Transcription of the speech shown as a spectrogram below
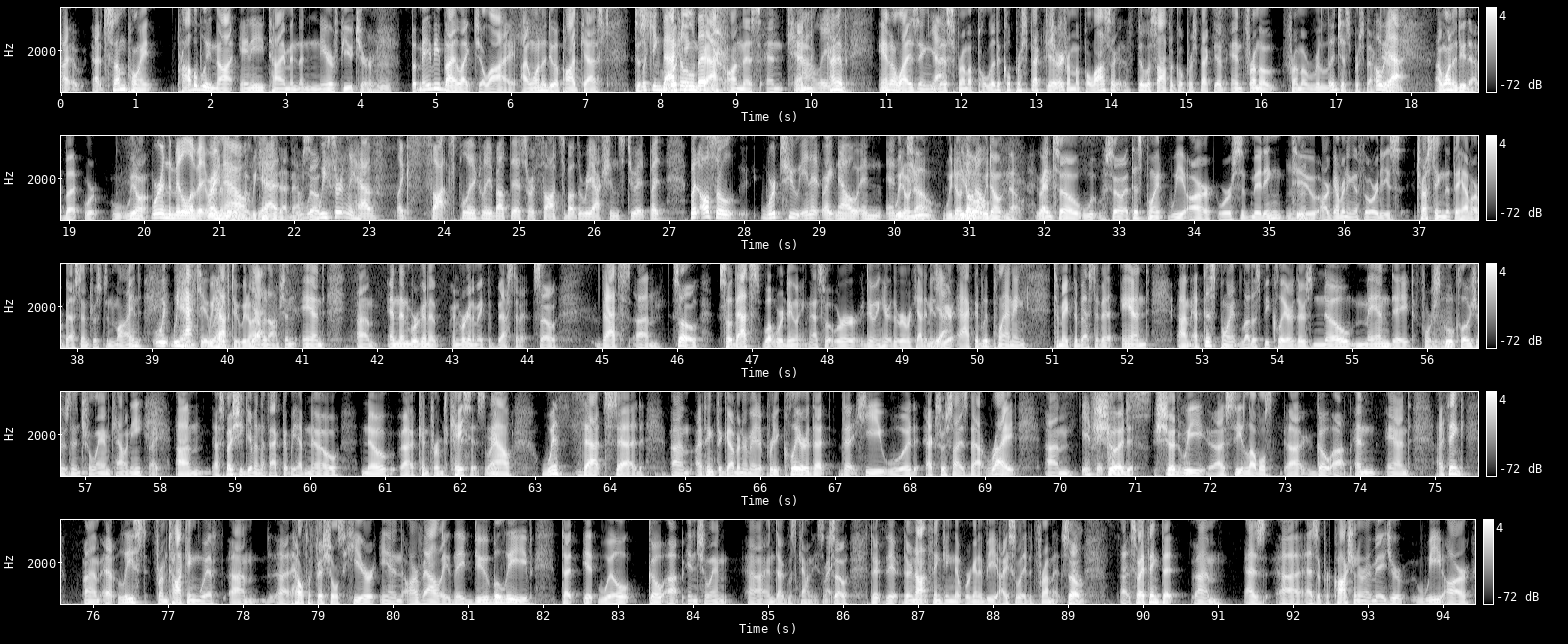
I, at some point, probably not any time in the near future, Mm-hmm. but maybe by like July, I want to do a podcast just Looking back looking back on this and and kind of analyzing Yeah. this from a political perspective, Sure. from a philosoph- philosophical perspective, and from a from a religious perspective. Oh, yeah. I want to do that, but we're we don't. we're in the middle of it right in the now. it. We can't do that now. So- we certainly have like thoughts politically about this or thoughts about the reactions to it, but but also we're too in it right now, and and we don't too- know. We don't know what we don't know. Right. And so, so at this point, we are we're submitting to Mm-hmm. our governing authorities, trusting that they have our best interest in mind. We- we have to, We right? have to. We don't have an option. And um, and then we're gonna and we're gonna make the best of it. So that's um, so so that's what we're doing. That's what we're doing here at the River Academy. Is Yeah. we are actively planning to make the best of it. And um, at this point, let us be clear: there's no mandate for school closures in Chelan County, Mm-hmm. Right. um, especially given the fact that we have no no uh, confirmed cases. Now, with that said, um, I think the governor made it pretty clear that that he would exercise that right. Um, If it should comes- should we uh, see levels uh, go up, and and I think um, at least from talking with um, uh, health officials here in our valley, they do believe that it will go up in Chelan uh, and Douglas counties. So they're, they're they're not thinking that we're going to be isolated from it. So uh, so I think that um, as uh, as a precautionary measure, we are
